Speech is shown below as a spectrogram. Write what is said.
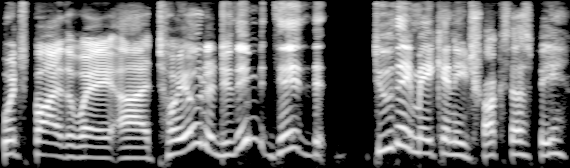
Which, by the way, uh, Toyota do they, they do they make any trucks? SP?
